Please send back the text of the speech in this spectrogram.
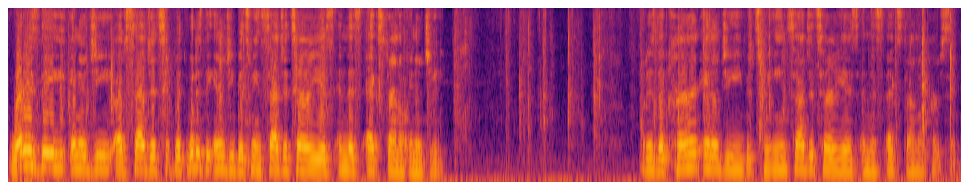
What is the energy of Sagittarius? What is the energy between Sagittarius and this external energy? What is the current energy between Sagittarius and this external person?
